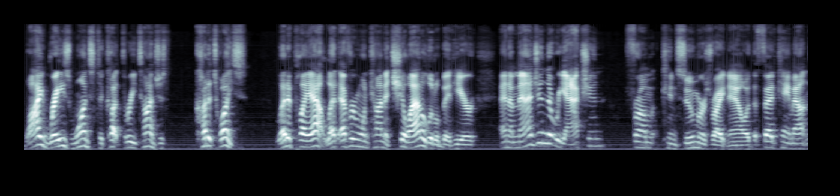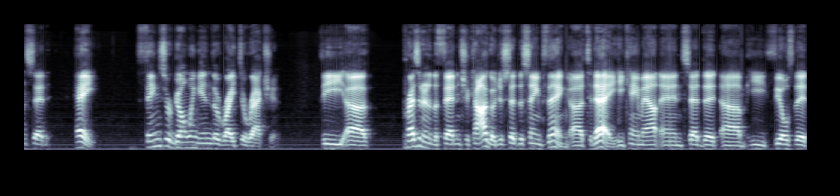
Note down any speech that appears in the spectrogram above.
why raise once to cut three times? Just cut it twice. Let it play out. Let everyone kind of chill out a little bit here. And imagine the reaction from consumers right now if the Fed came out and said, "Hey, things are going in the right direction." The uh, president of the Fed in Chicago just said the same thing uh, today. He came out and said that um, he feels that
